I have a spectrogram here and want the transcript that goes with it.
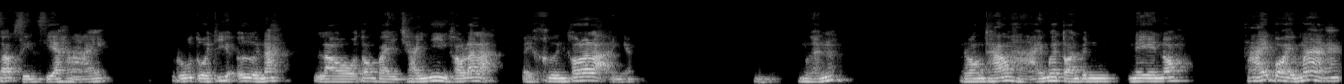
ทรัพย์สินเสียหาย รู้ตัวที่เออนะเราต้องไปใช้หนี้เขาแล้วล่ะ ไปคืนเขาแล้วล่ะอย่างเงี้ยเหมือน รองเท้าหายเมื่อตอนเป็นเนนเนาะหายบ่อยมากฮะ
